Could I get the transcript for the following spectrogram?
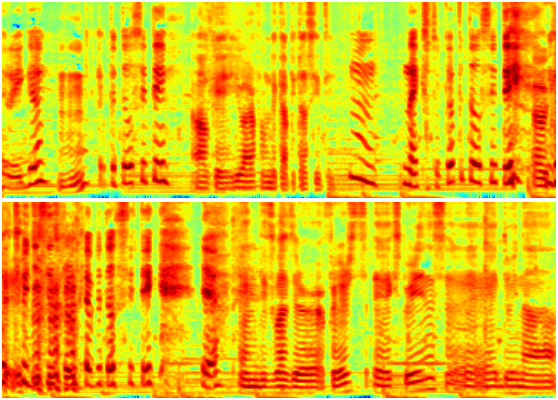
Riga, Mm-hmm. capital city. Okay. You are from the capital city. Hmm, next to capital city. Okay. but Ujis is from capital city. Yeah. And this was your first uh, experience uh, doing a,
